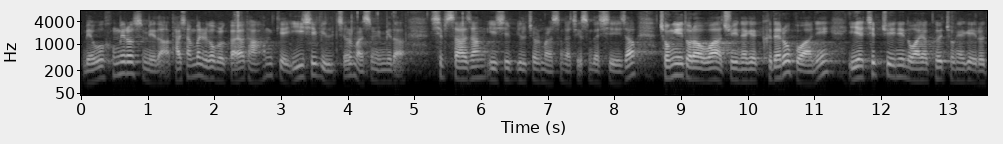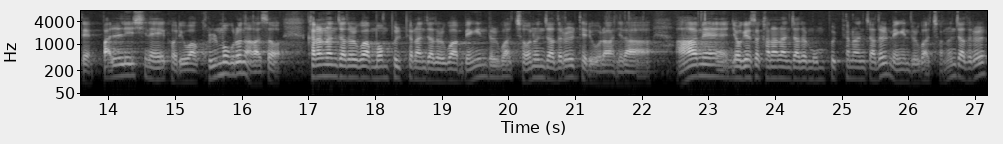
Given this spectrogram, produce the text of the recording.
매우 흥미롭습니다. 다시 한번 읽어볼까요? 다 함께 21절 말씀입니다. 14장 21절 말씀 같이 읽습니다. 시작. 종이 돌아와 주인에게 그대로 고하니 이에 집주인이 노하여 그 종에게 이르되 빨리 시내의 거리와 골목으로 나가서 가난한 자들과 몸 불편한 자들과 맹인들과 저는 자들을 데려오라 하니라. 아멘. 여기에서 가난한 자들, 몸 불편한 자들, 맹인들과 저는 자들을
